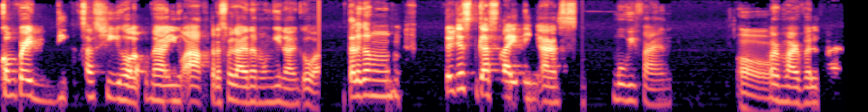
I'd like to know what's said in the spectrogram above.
Compared dito sa She-Hulk na yung actress wala namang ginagawa. Talagang they're just gaslighting us movie fan Oo. or Marvel fan.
